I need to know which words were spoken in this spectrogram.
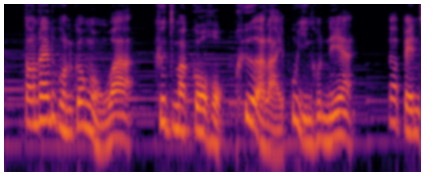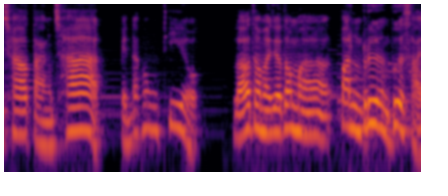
ๆ ตอนแรกทุกคนก็งงว่าคือจะมาโกหกเพื่ออะไรผู้หญิงคนนี้ก็เป็นชาวต่างชาติเป็นนักท่องเที่ยว แล้วทำไมจะต้องมาปั้นเรื่องเพื่อใส่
